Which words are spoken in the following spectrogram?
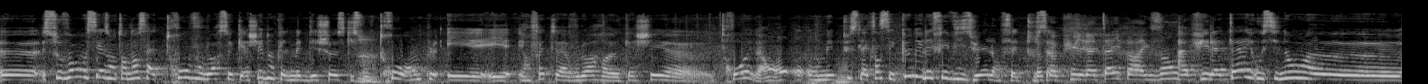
Euh, souvent aussi elles ont tendance à trop vouloir se cacher donc elles mettent des choses qui sont Mm. trop amples. Et, et- et en fait à vouloir euh, cacher euh, trop eh ben, on, on met plus l'accent. C'est que de l'effet visuel en fait tout Donc ça. appuyer la taille, par exemple. appuyer la taille ou sinon euh,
